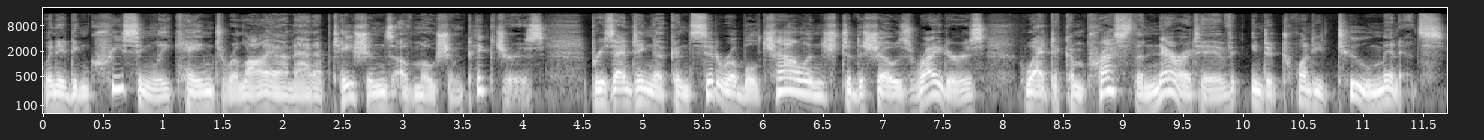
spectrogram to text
when it increasingly came to rely on adaptations of motion pictures, presenting a considerable challenge to the show's writers who had to compress the narrative into 22 minutes.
